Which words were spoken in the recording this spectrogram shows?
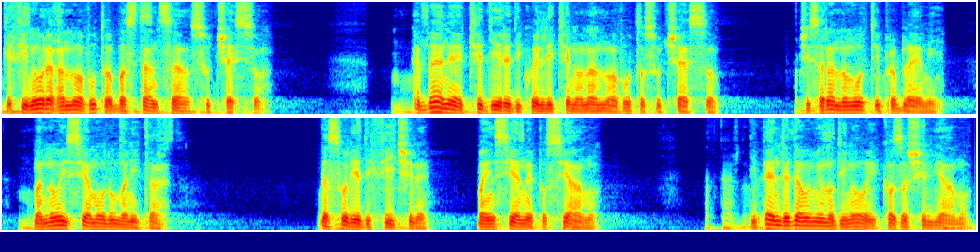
che finora hanno avuto abbastanza successo. Ebbene, che dire di quelli che non hanno avuto successo? Ci saranno molti problemi, ma noi siamo l'umanità. Da soli è difficile, ma insieme possiamo. Dipende da ognuno di noi cosa scegliamo.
